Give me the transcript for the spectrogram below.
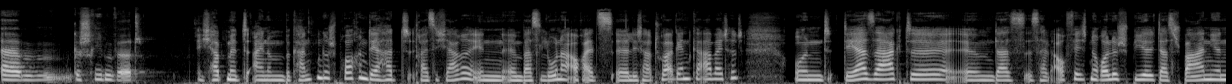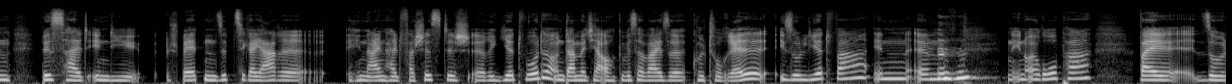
ähm, geschrieben wird. Ich habe mit einem Bekannten gesprochen, der hat 30 Jahre in, in Barcelona auch als äh, Literaturagent gearbeitet und der sagte, ähm, dass es halt auch vielleicht eine Rolle spielt, dass Spanien bis halt in die späten 70er Jahre hinein halt faschistisch äh, regiert wurde und damit ja auch gewisserweise kulturell isoliert war in, ähm, mhm. in Europa, weil so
